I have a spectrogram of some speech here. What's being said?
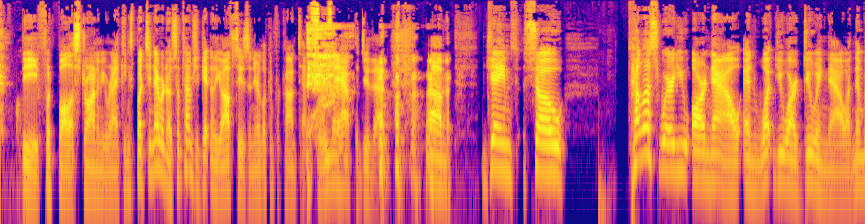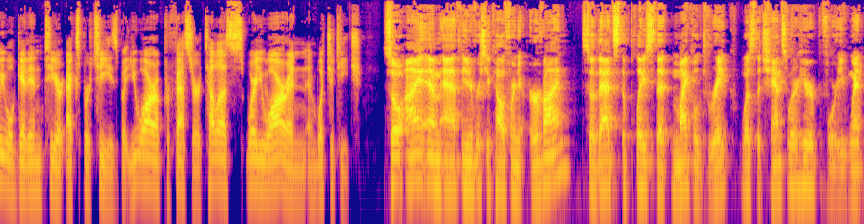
the football astronomy rankings, but you never know. Sometimes you get into the off season, you're looking for content, so we may have to do that. Um, James, so tell us where you are now and what you are doing now, and then we will get into your expertise. But you are a professor. Tell us where you are and, and what you teach. So I am at the University of California, Irvine. So that's the place that Michael Drake was the chancellor here before he went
